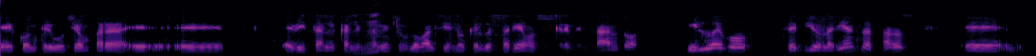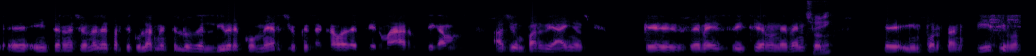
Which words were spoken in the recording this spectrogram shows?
eh, contribución para evitar el calentamiento global, sino que lo estaríamos incrementando. Y luego se violarían tratados internacionales, particularmente los del libre comercio que se acaba de firmar, digamos, hace un par de años, que se, ve, se hicieron eventos eh, importantísimos.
